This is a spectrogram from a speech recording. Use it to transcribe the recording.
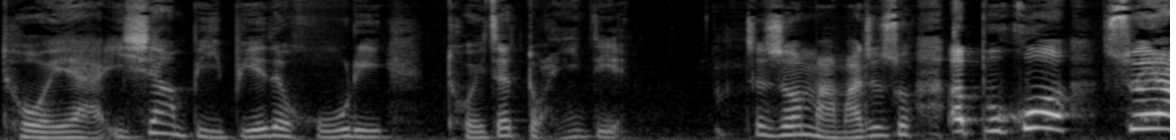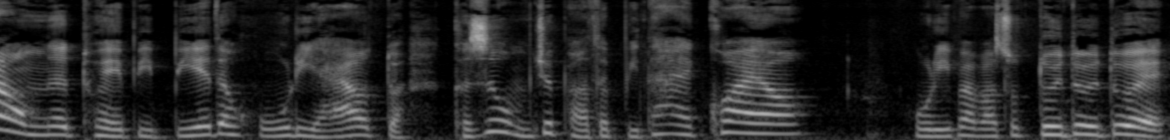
腿呀一向比别的狐狸腿再短一点。”这时候妈妈就说：“呃，不过虽然我们的腿比别的狐狸还要短，可是我们却跑得比它还快哦。”狐狸爸爸说：“对对对，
